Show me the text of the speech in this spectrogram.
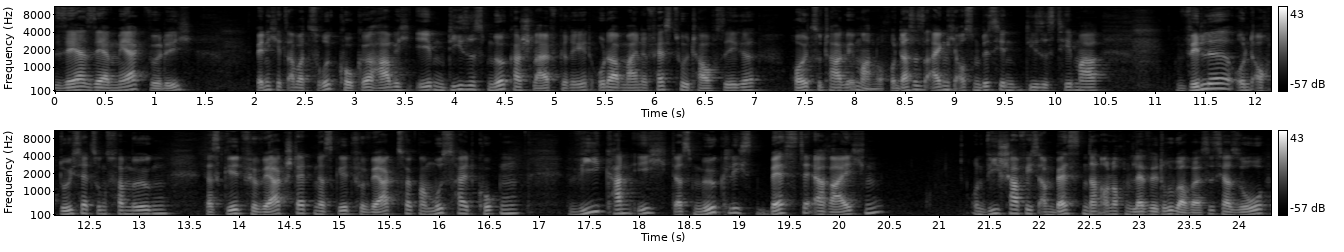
sehr, sehr merkwürdig. Wenn ich jetzt aber zurückgucke, habe ich eben dieses Mirka-Schleifgerät oder meine Festool-Tauchsäge heutzutage immer noch. Und das ist eigentlich auch so ein bisschen dieses Thema Wille und auch Durchsetzungsvermögen. Das gilt für Werkstätten, das gilt für Werkzeug. Man muss halt gucken, wie kann ich das möglichst Beste erreichen und wie schaffe ich es am besten dann auch noch ein Level drüber. Weil es ist ja so,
